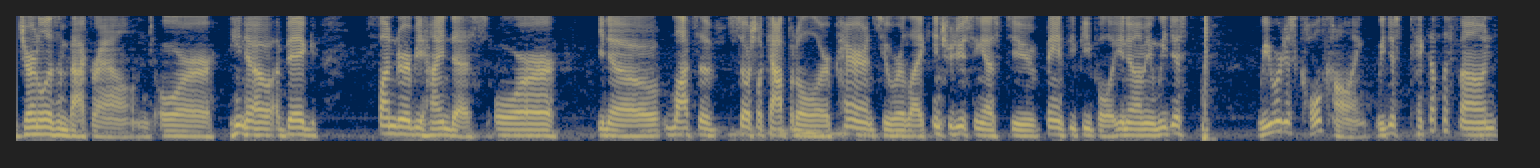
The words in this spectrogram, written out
journalism background or you know a big funder behind us or you know lots of social capital or parents who were like introducing us to fancy people you know? I mean we just we were just cold calling. We just picked up the phone.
